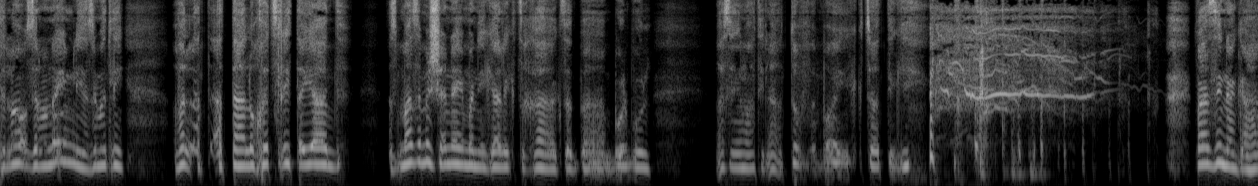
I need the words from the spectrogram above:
זה לא, זה לא נעים לי, אז היא אומרת לי, אבל אתה, אתה לוחץ לי את היד, אז מה זה משנה אם אני אגע לי קצת, קצת בבולבול? ואז אני אמרתי לה, טוב, בואי קצת תגיעי. ואז היא נגעה,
